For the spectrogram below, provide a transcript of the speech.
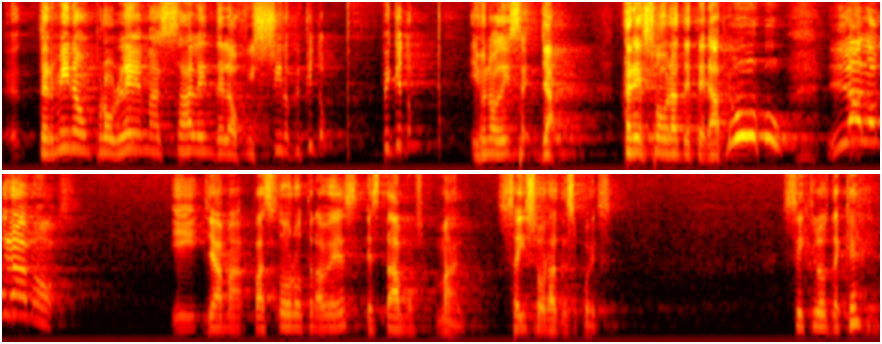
Eh, termina un problema, salen de la oficina, piquito, piquito. Y uno dice, ya, tres horas de terapia. Uh, ¡La logramos! Y llama, pastor, otra vez estamos mal. Seis horas después. ¿Ciclos de qué?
